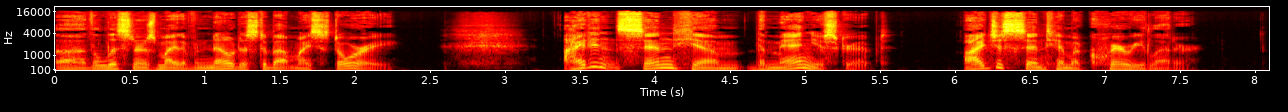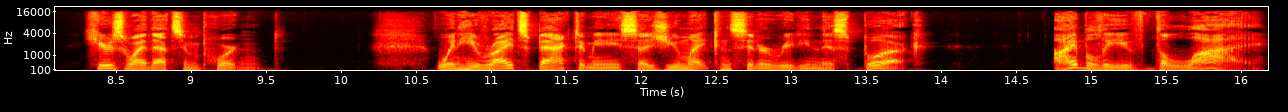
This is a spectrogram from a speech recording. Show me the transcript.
uh, the listeners might have noticed about my story. I didn't send him the manuscript. I just sent him a query letter. Here's why that's important. When he writes back to me and he says, you might consider reading this book, I believe the lie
